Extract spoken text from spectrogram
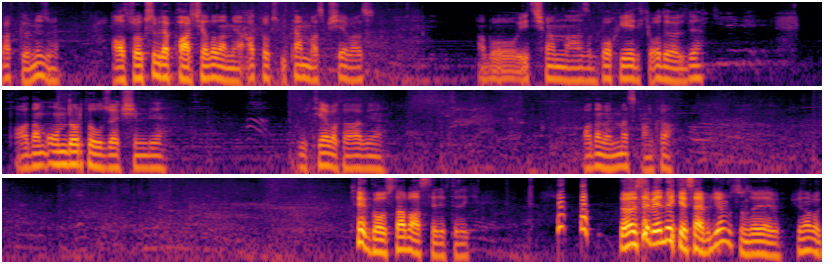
Bak gördünüz mü? Altrox'u bile parçaladı adam ya. Atrox bir tane bas bir şey bas. Abo yetişmem lazım. Bok yedik o da öldü. Adam 14 olacak şimdi. Ultiye bak abi. Adam ölmez kanka. Ghost'a bas herif direkt. Dönse beni de keser biliyor musunuz öyle bir. Şuna bak.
